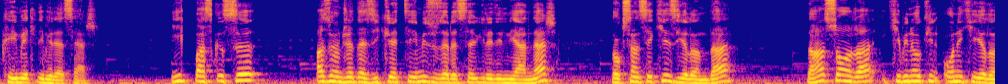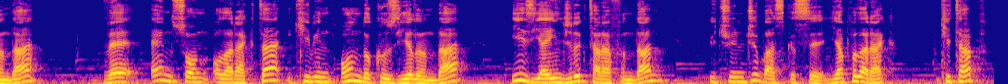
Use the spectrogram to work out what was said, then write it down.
kıymetli bir eser. İlk baskısı az önce de zikrettiğimiz üzere sevgili dinleyenler 98 yılında Daha sonra 2012 yılında ve en son olarak da 2019 yılında İz Yayıncılık tarafından üçüncü baskısı yapılarak kitap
